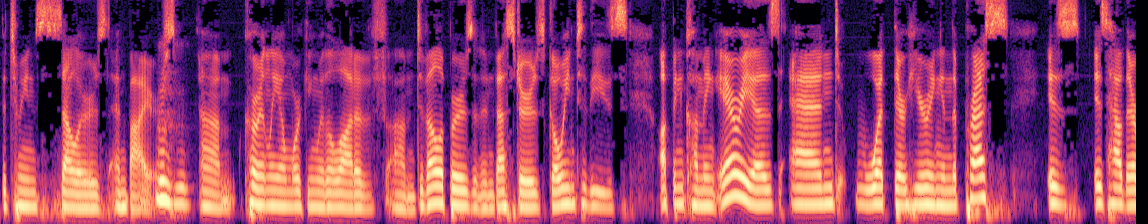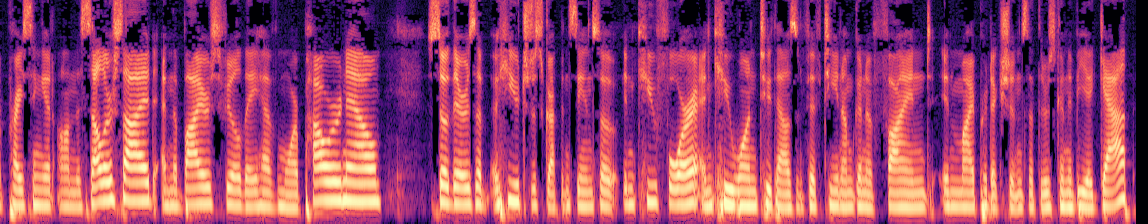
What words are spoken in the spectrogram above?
between sellers and buyers. Mm-hmm. Um, currently, I'm working with a lot of um, developers and investors going to these up and coming areas, and what they're hearing in the press is is how they're pricing it on the seller side, and the buyers feel they have more power now. So there's a, a, huge discrepancy. And so in Q4 and Q1 2015, I'm going to find in my predictions that there's going to be a gap.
